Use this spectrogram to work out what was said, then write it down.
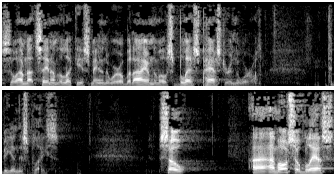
so I'm not saying I'm the luckiest man in the world, but I am the most blessed pastor in the world to be in this place. So I'm also blessed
